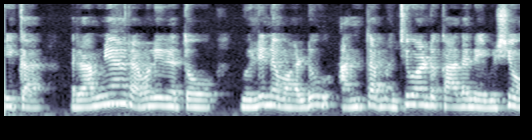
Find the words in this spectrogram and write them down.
ఇక రమ్య రవళిలతో వెళ్ళిన వాళ్ళు అంత మంచివాళ్ళు కాదనే విషయం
